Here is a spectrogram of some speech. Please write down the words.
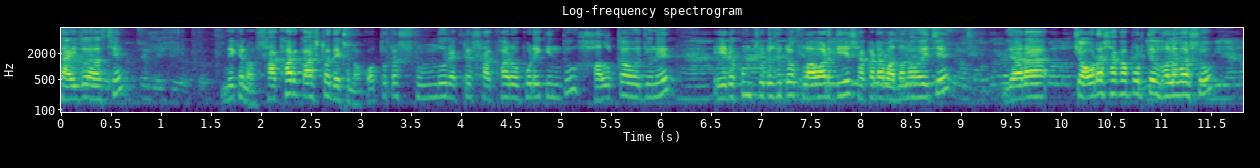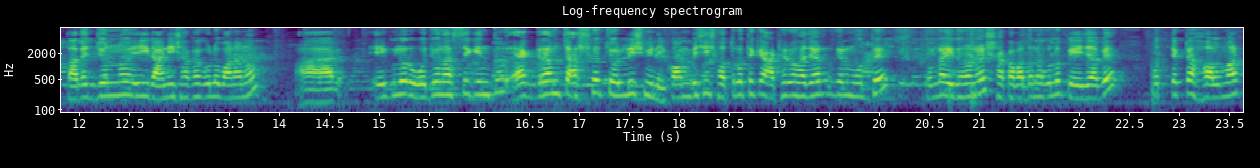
সাইজও আছে। দেখে নাও, শাখার কাজটা দেখে নাও, কতটা সুন্দর একটা শাখার ওপরে কিন্তু হালকা ওজনের এইরকম ছোট ছোট ফ্লাওয়ার দিয়ে শাখাটা বাঁধানো হয়েছে। যারা চওড়া শাখা পড়তে ভালোবাসো, তাদের জন্য এই রানী শাখাগুলো বানানো। আর এইগুলোর ওজন আসছে কিন্তু এক গ্রাম চারশো চল্লিশ মিলি। কম বেশি সতেরো থেকে আঠেরো হাজারের মধ্যে তোমরা এই ধরনের শাখা বাঁধানোগুলো পেয়ে যাবে। প্রত্যেকটা হলমার্ক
